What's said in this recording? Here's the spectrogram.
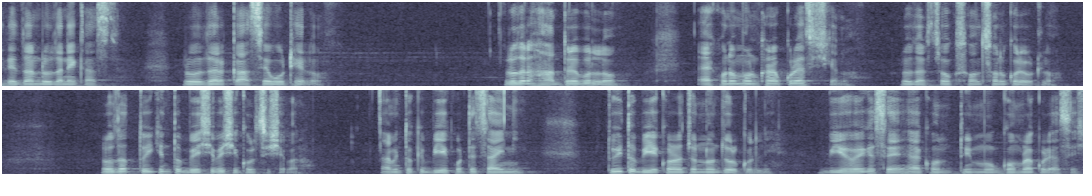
রেজওয়ান রোজানের কাছ, রোজার কাছে উঠে এলো। রোজার হাত ধরে বলল এখনও মন খারাপ করে আছিস কেন? রোজার চোখ ছলছল করে উঠল। রোজার তুই কিন্তু বেশি বেশি করছিস এবার। আমি তোকে বিয়ে করতে চাইনি। তুই তো বিয়ে করার জন্য জোর করলি। বিয়ে হয়ে গেছে, এখন তুই মুখ গোমরা করে আসিস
